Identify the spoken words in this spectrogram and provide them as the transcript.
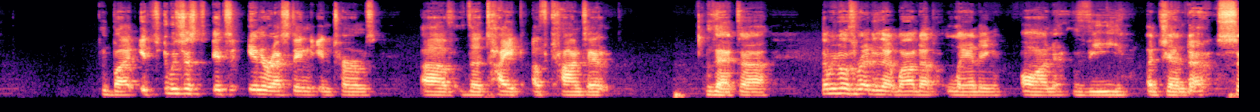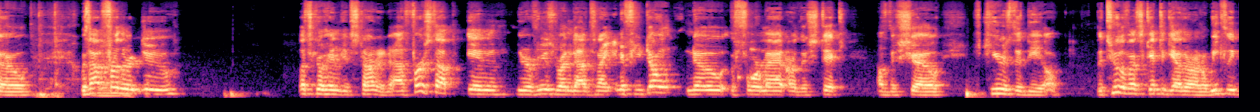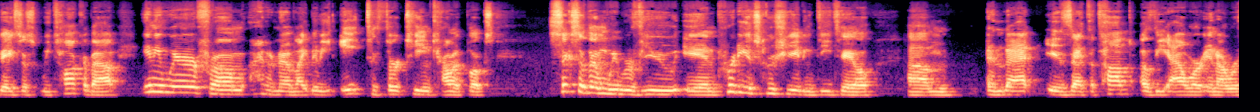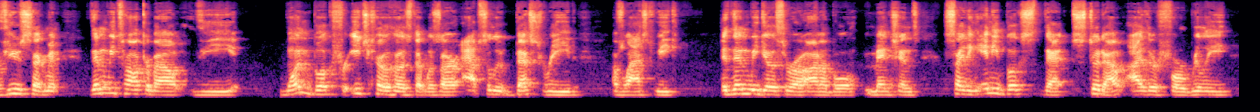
but it, it was just it's interesting in terms of the type of content that uh, that we both read and that wound up landing on the agenda. So, without further ado, let's go ahead and get started. Uh, first up in the reviews rundown tonight, and if you don't know the format or the stick of the show, here's the deal. The two of us get together on a weekly basis. We talk about anywhere from, I don't know, like maybe eight to 13 comic books. Six of them we review in pretty excruciating detail. Um, and that is at the top of the hour in our review segment. Then we talk about the one book for each co host that was our absolute best read of last week. And then we go through our honorable mentions, citing any books that stood out either for really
